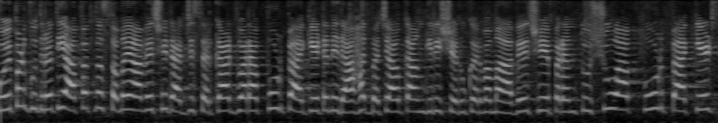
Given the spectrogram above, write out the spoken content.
કોઈ પણ કુદરતી આફતનો સમય આવે છે, રાજ્ય સરકાર દ્વારા ફૂડ પેકેટ અને રાહત બચાવ કામગીરી શરૂ કરવામાં આવે છે, પરંતુ શું આ ફૂડ પેકેટ્સ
